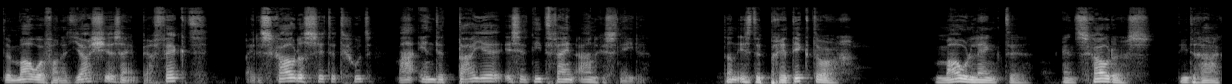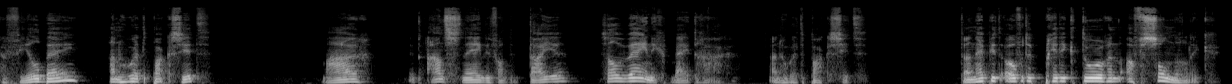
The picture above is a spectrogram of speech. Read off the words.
de mouwen van het jasje zijn perfect, bij de schouders zit het goed, maar in de taille is het niet fijn aangesneden. Dan is de predictor mouwlengte en schouders, die dragen veel bij aan hoe het pak zit, maar het aansnijden van de taille zal weinig bijdragen aan hoe het pak zit. Dan heb je het over de predictoren afzonderlijk.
